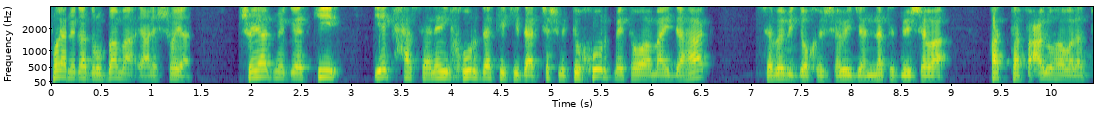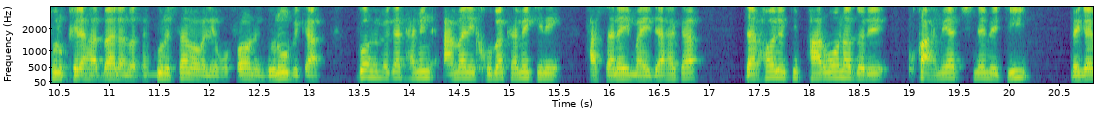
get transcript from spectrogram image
شاید میگه ربما یعنی شاید. شاید میگه که یک حسنه خرده که در چشم تو خرد میتوا می‌دهد سبب داخل شوی جنتت می‌شود. قد تفعلها ولا تلقي لها بالا وتكون سببا لغفران ذنوبك گاه میگه همین عمل خوبه که می‌کنی حسنه می‌دهد در حالی که پروا نداری اهمیتش نمیتی میگه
